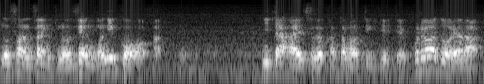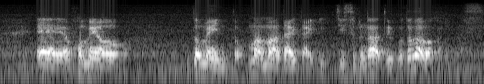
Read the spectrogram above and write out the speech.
ノ酸残基の前後にこう似た配列が固まってきていてこれはどうやら、えー、ホメオドメインとまあまあ大体一致するなということが分かります。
